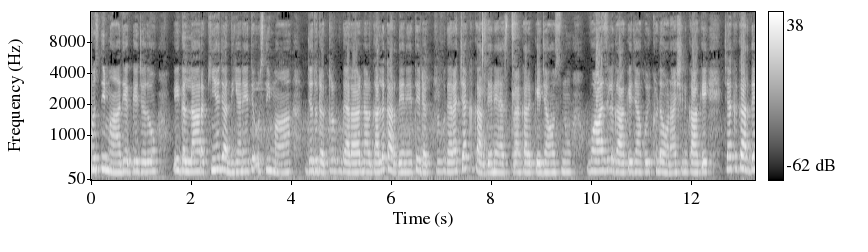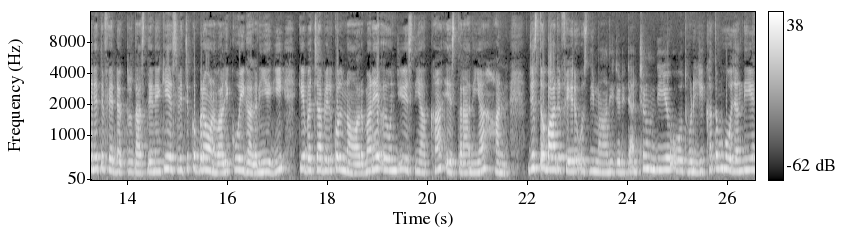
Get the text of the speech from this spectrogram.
ਉਸ ਦੀ ਮਾਂ ਦੇ ਅੱਗੇ ਜਦੋਂ ਇਹ ਗੱਲਾਂ ਰੱਖੀਆਂ ਜਾਂਦੀਆਂ ਨੇ ਤੇ ਉਸ ਦੀ ਮਾਂ ਜਦੋਂ ਡਾਕਟਰ ਵਗੈਰਾ ਨਾਲ ਗੱਲ ਕਰਦੇ ਨੇ ਤੇ ਡਾਕਟਰ ਵਗੈਰਾ ਚੈੱਕ ਕਰਦੇ ਨੇ ਇਸ ਤਰ੍ਹਾਂ ਕਰਕੇ ਜਾਂ ਉਸ ਨੂੰ ਆਵਾਜ਼ ਲਗਾ ਕੇ ਜਾਂ ਕੋਈ ਖਿਡੌਣਾ ਛਿਨਕਾ ਕੇ ਚੈੱਕ ਕਰਦੇ ਨੇ ਤੇ ਫਿਰ ਡਾਕਟਰ ਦੱਸਦੇ ਨੇ ਕਿ ਇਸ ਵਿੱਚ ਘਬਰਾਉਣ ਵਾਲੀ ਕੋਈ ਗੱਲ ਨਹੀਂ ਹੈਗੀ, ਕਿ ਬੱਚਾ ਬਿਲਕੁਲ ਨੋਰਮਲ ਹੈ ਉਂਝ ਇਸ ਦੀਆਂ ਅੱਖਾਂ ਇਸ ਤਰ੍ਹਾਂ ਦੀਆਂ ਹਨ। ਜਿਸ ਤੋਂ ਬਾਅਦ ਫਿਰ ਉਸ ਦੀ ਮਾਂ ਦੀ ਜਿਹੜੀ ਟੈਨਸ਼ਨ ਹੁੰਦੀ ਹੈ, ਉਹ ਥੋੜੀ ਜਿਹੀ ਖਤਮ ਹੋ ਜਾਂਦੀ ਹੈ।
